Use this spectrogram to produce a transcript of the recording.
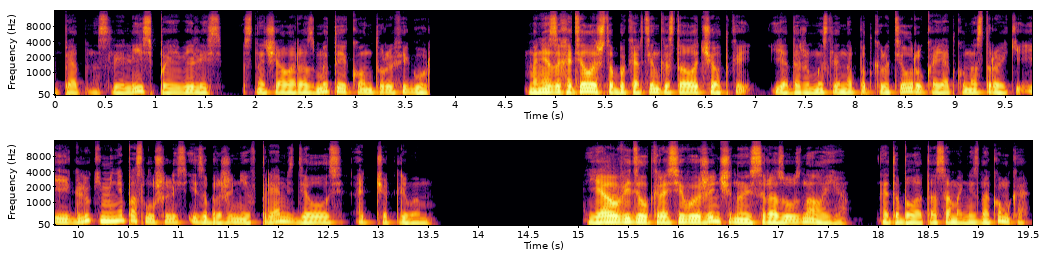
пятна слились, появились сначала размытые контуры фигур. Мне захотелось, чтобы картинка стала четкой. Я даже мысленно подкрутил рукоятку настройки, и глюки меня послушались, изображение впрямь сделалось отчетливым. Я увидел красивую женщину и сразу узнал ее. Это была та самая незнакомка,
